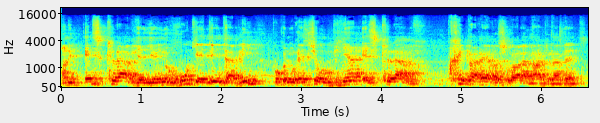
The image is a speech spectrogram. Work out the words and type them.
On est esclave. Il y, a, une roue qui a été établie pour que nous restions bien esclaves, préparés à recevoir la marque de la bête.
